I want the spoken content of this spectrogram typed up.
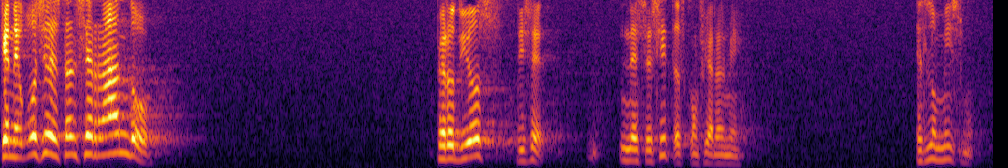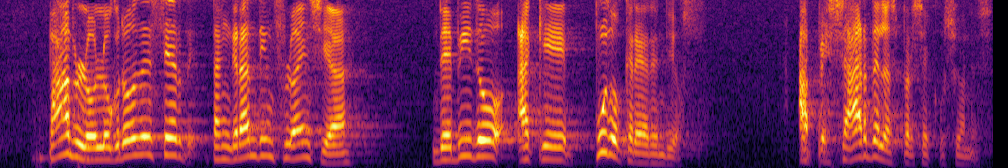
que negocios están cerrando. Pero Dios dice, necesitas confiar en mí. Es lo mismo. Pablo logró ser tan grande influencia debido a que pudo creer en Dios, a pesar de las persecuciones,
